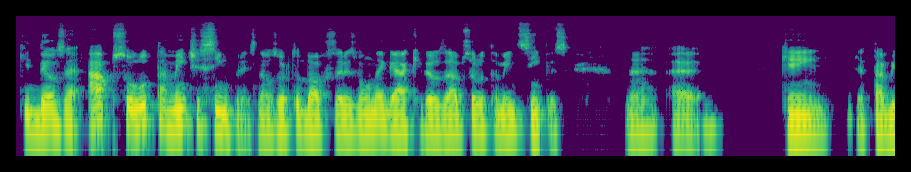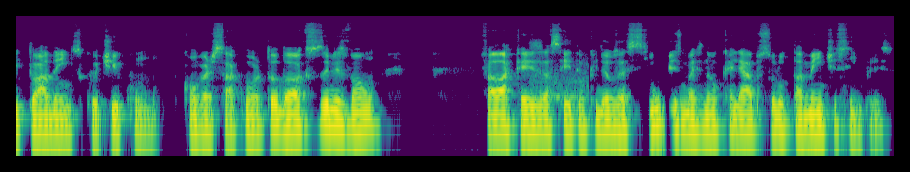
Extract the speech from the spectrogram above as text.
que Deus é absolutamente simples. Né? Os ortodoxos eles vão negar que Deus é absolutamente simples. Né? É, quem já está habituado em discutir com, conversar com ortodoxos, eles vão falar que eles aceitam que Deus é simples, mas não que ele é absolutamente simples.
